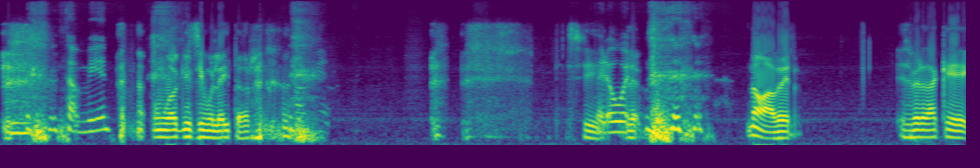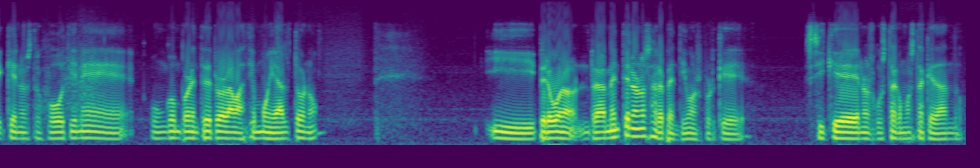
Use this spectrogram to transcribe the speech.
también. un walking simulator. también. Sí, Pero bueno. No, a ver. Es verdad que, que nuestro juego tiene un componente de programación muy alto, ¿no? Y, pero bueno, realmente no nos arrepentimos porque sí que nos gusta cómo está quedando.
